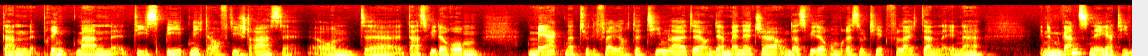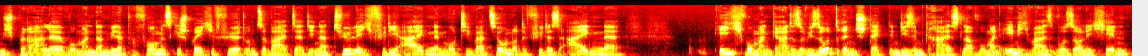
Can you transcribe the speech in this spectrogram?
dann bringt man die Speed nicht auf die Straße. Und äh, das wiederum merkt natürlich vielleicht auch der Teamleiter und der Manager und das wiederum resultiert vielleicht dann in einer in einem ganz negativen Spirale, wo man dann wieder Performance-Gespräche führt und so weiter, die natürlich für die eigene Motivation oder für das eigene ich, wo man gerade sowieso drin steckt in diesem Kreislauf, wo man eh nicht weiß, wo soll ich hin,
